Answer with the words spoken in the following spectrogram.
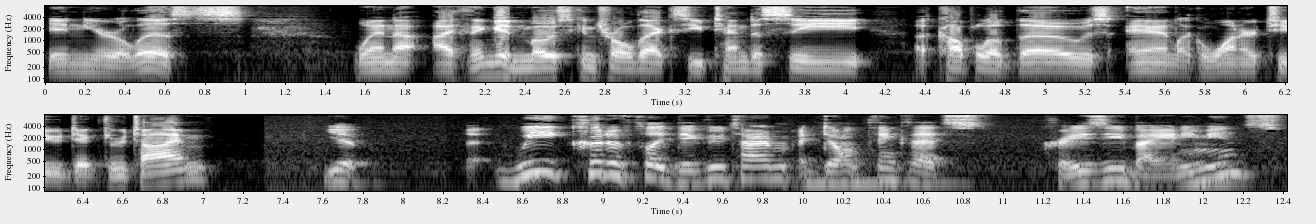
in your lists. When I think in most control decks you tend to see a couple of those and like one or two dig through time. Yep. We could have played dig through time. I don't think that's crazy by any means.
